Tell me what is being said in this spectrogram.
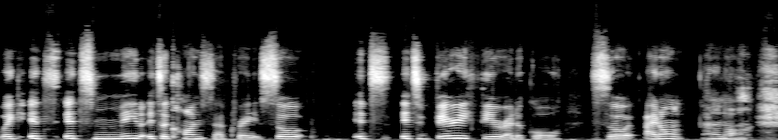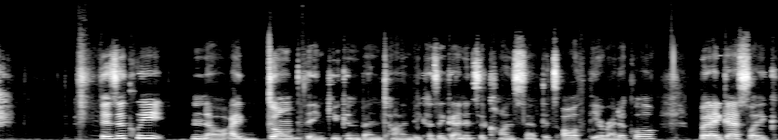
like it's it's made it's a concept, right? So it's it's very theoretical. So I don't I don't know. Physically no, I don't think you can bend time because again, it's a concept. It's all theoretical. But I guess like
